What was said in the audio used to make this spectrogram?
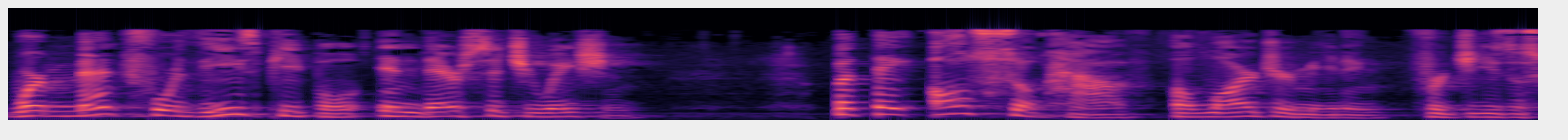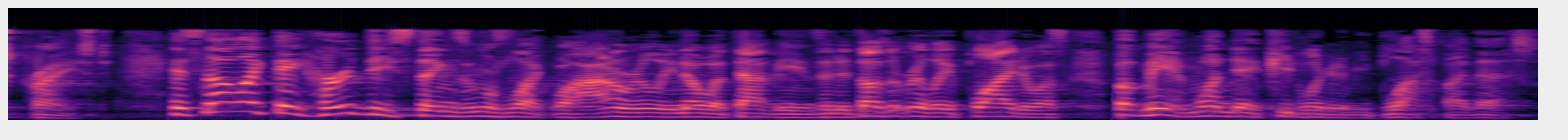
were meant for these people in their situation. But they also have a larger meaning for Jesus Christ. It's not like they heard these things and was like, well, I don't really know what that means and it doesn't really apply to us, but man, one day people are going to be blessed by this.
